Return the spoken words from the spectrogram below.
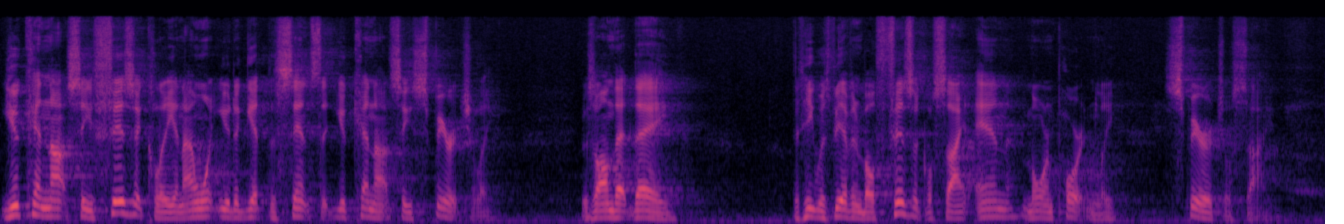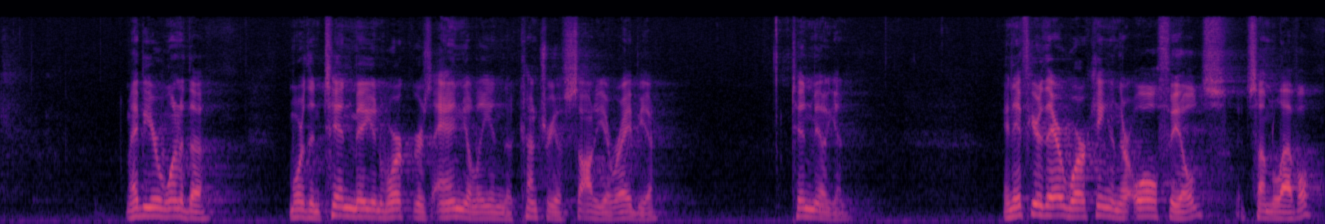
You cannot see physically, and I want you to get the sense that you cannot see spiritually. It was on that day that he was given both physical sight and, more importantly, spiritual sight. Maybe you're one of the more than 10 million workers annually in the country of Saudi Arabia. 10 million. And if you're there working in their oil fields at some level,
